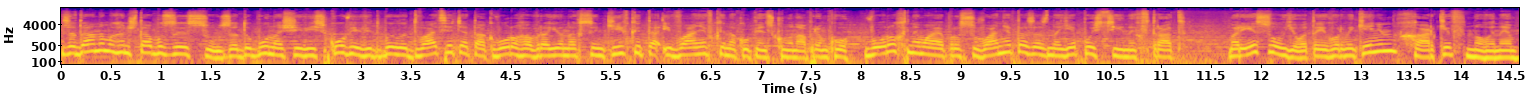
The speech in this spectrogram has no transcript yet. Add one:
За даними Генштабу ЗСУ, за добу наші військові відбили 20 атак ворога в районах Синьківки та Іванівки на Куп'янському напрямку. Ворог не має просування та зазнає постійних втрат. Марія Соловйова та Ігор Мікенін. Харків. Новини.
